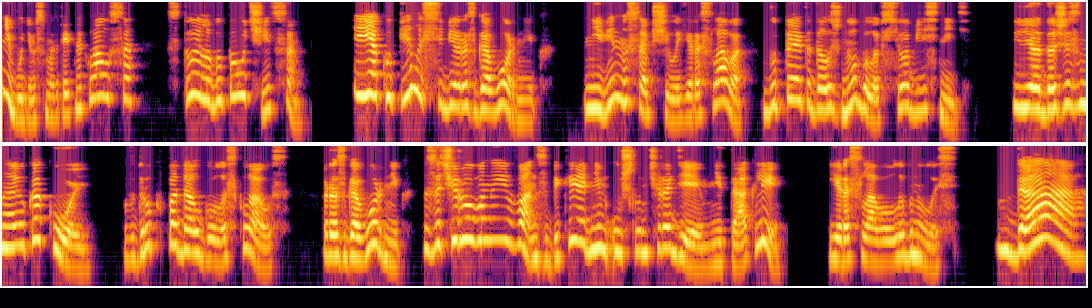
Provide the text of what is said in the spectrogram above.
не будем смотреть на Клауса, стоило бы поучиться. И я купила себе разговорник, невинно сообщила Ярослава, будто это должно было все объяснить. «Я даже знаю, какой!» — вдруг подал голос Клаус. «Разговорник, зачарованный Вансбек и одним ушлым чародеем, не так ли?» Ярослава улыбнулась. «Да,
